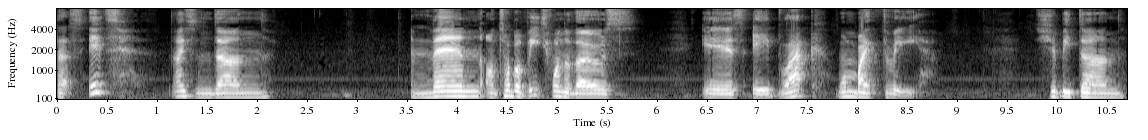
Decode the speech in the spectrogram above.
That's it. Nice and done. And then on top of each one of those is a black 1x3. Should be done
